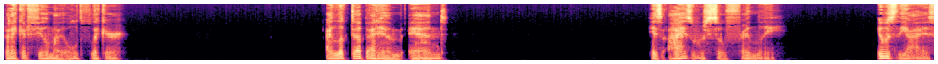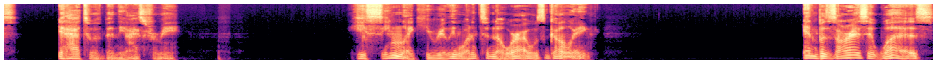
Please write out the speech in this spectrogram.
But I could feel my old flicker. I looked up at him and His eyes were so friendly. It was the eyes. It had to have been the eyes for me. He seemed like he really wanted to know where I was going. And bizarre as it was,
